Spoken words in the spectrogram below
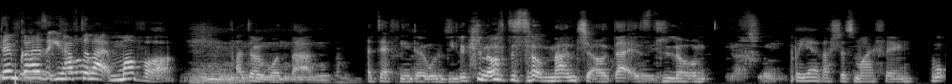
them guys that you have to like mother. Mm. I don't want that. I definitely don't want to be looking after some man child. That is long. Naturally. But yeah, that's just my thing. What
